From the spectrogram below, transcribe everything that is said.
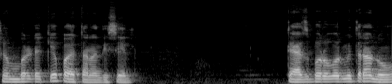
शंभर टक्के पळताना दिसेल. त्याचबरोबर मित्रांनो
